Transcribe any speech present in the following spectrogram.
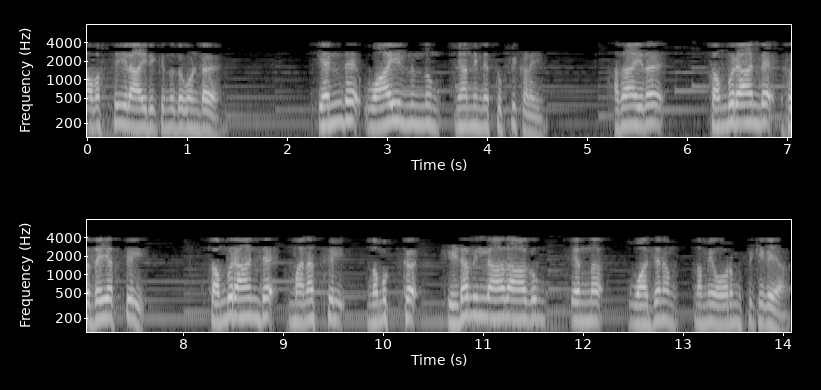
അവസ്ഥയിലായിരിക്കുന്നത് കൊണ്ട് എന്റെ വായിൽ നിന്നും ഞാൻ നിന്നെ തുപ്പിക്കളയും. അതായത് തമ്പുരാന്റെ ഹൃദയത്തിൽ തമ്പുരാന്റെ മനസ്സിൽ നമുക്ക് ഇടമില്ലാതാകും എന്ന് വചനം നമ്മെ ഓർമ്മിപ്പിക്കുകയാണ്.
